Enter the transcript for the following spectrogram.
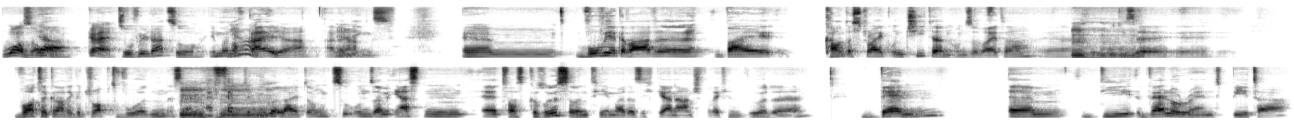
Warzone. Ja, Geil. so viel dazu. Immer noch Ja. geil, ja. Allerdings. Ähm, wo wir gerade bei Counter-Strike und Cheatern und so weiter, äh, Mhm. wo diese äh, Worte gerade gedroppt wurden, ist eine Mhm. perfekte Überleitung zu unserem ersten etwas größeren Thema, das ich gerne ansprechen würde. Denn ähm, die Valorant-Beta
